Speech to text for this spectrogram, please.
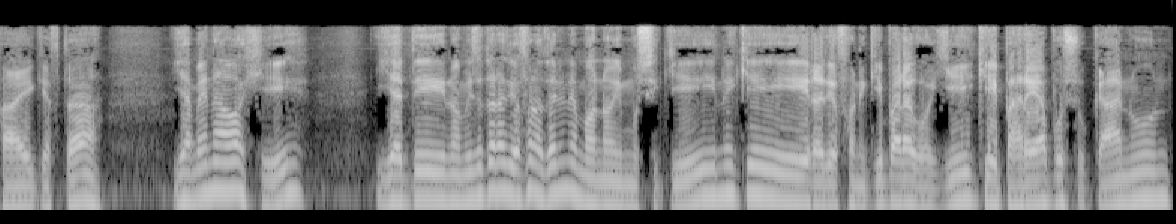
Spotify και αυτά; Για μένα όχι. Γιατί νομίζω το ραδιόφωνο δεν είναι μόνο η μουσική, είναι και η ραδιοφωνική παραγωγή και η παρέα που σου κάνουν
